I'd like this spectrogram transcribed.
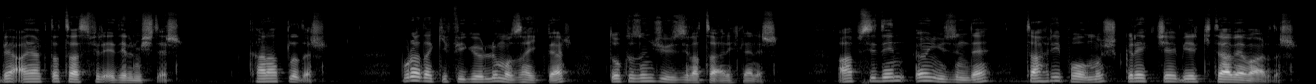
ve ayakta tasvir edilmiştir. Kanatlıdır. Buradaki figürlü mozaikler 9. yüzyıla tarihlenir. Apsidin ön yüzünde tahrip olmuş Grekçe bir kitabe vardır.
